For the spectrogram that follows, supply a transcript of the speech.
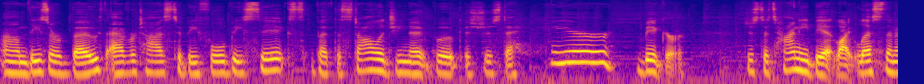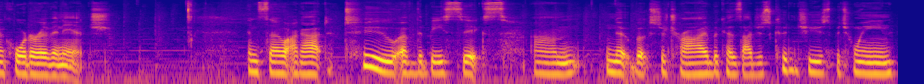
Um, these are both advertised to be full B6, but the Stalogy notebook is just a hair bigger, just a tiny bit, like less than a quarter of an inch. And so I got two of the B6 um, notebooks to try because I just couldn't choose between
